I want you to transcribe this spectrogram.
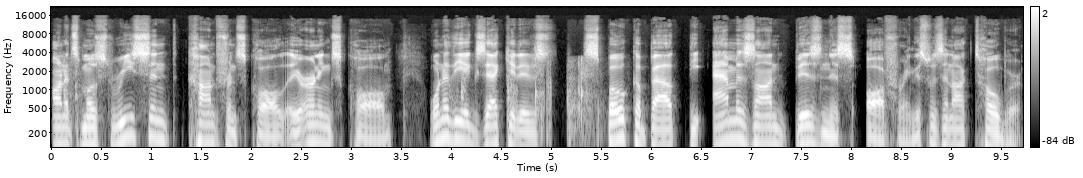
on its most recent conference call, earnings call, one of the executives spoke about the Amazon business offering. This was in October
